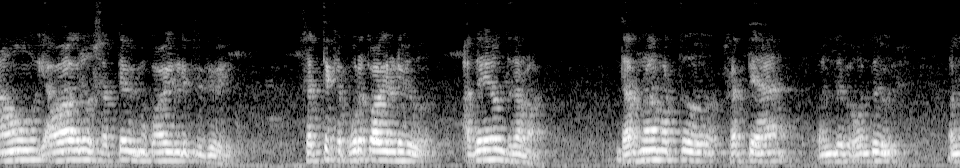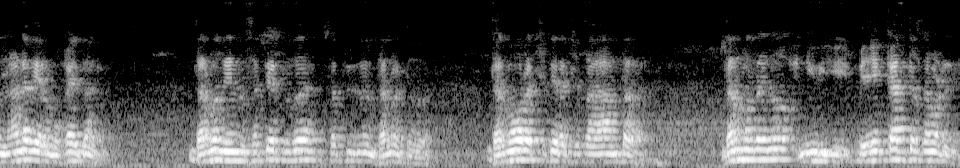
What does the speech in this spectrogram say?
ನಾವು ಯಾವಾಗಲೂ ಸತ್ಯ ವಿಮುಖವಾಗಿ ನಡೀತಿದ್ದೀವಿ. ಸತ್ಯಕ್ಕೆ ಪೂರಕವಾಗಿ ನಡೆಯುವುದು, ಅದೇ ಒಂದು ಧರ್ಮ. ಧರ್ಮ ಮತ್ತು ಸತ್ಯ ಒಂದು ಒಂದು ಒಂದು ನಾಣ್ಯದ ಎರಡು ಮುಖ ಇದ್ದಂಗೆ. ಧರ್ಮದಿಂದ ಸತ್ಯ ಇರ್ತದೆ, ಸತ್ಯದಿಂದ ಧರ್ಮ ಇರ್ತದೆ. ಧರ್ಮೋ ರಕ್ಷತೆ ರಕ್ಷಿತ ಅಂತಾರೆ. ಧರ್ಮ ಅಂದ್ರೇನು? ನೀವು ಬೇಕಾದ ಕೆಲಸ ಮಾಡಿರಿ.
